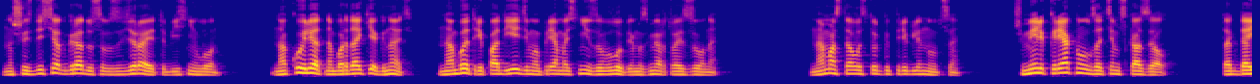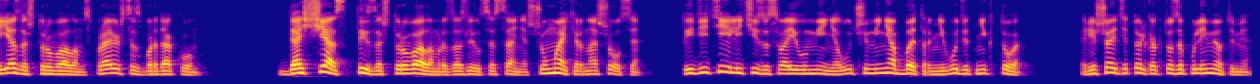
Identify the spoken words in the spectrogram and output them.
На 60 градусов задирает, объяснил он. На кой ляд на бардаке гнать? На Б3 подъедем и прямо снизу влупим из мертвой зоны. Нам осталось только переглянуться. Шмель крякнул, затем сказал. Тогда я за штурвалом, справишься с бардаком. Да сейчас ты за штурвалом, разозлился Саня. Шумахер нашелся. Ты детей лечи за свои умения, лучше меня Беттер не водит никто. Решайте только, кто за пулеметами.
